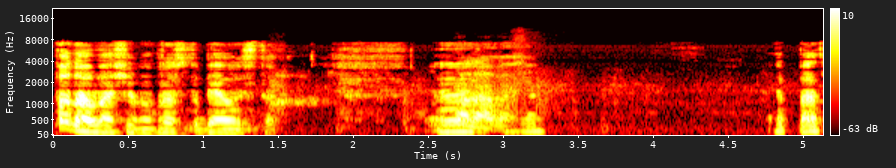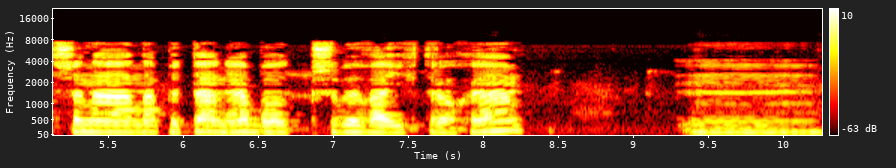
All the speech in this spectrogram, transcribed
Podoba się po prostu Białystok. E, Podoba się. Patrzę na, na pytania, bo przybywa ich trochę. Mm.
